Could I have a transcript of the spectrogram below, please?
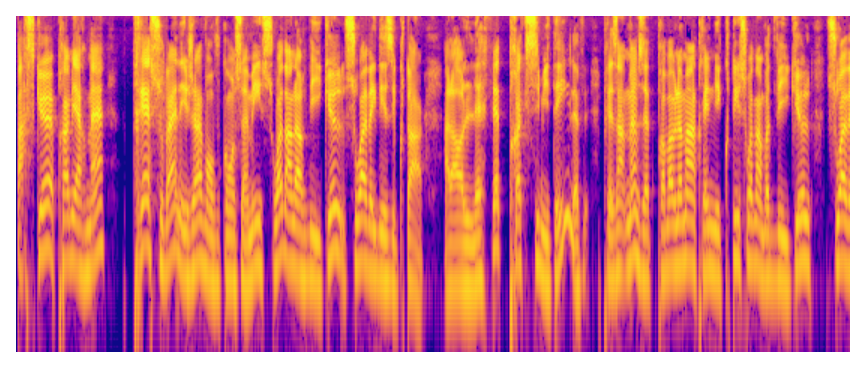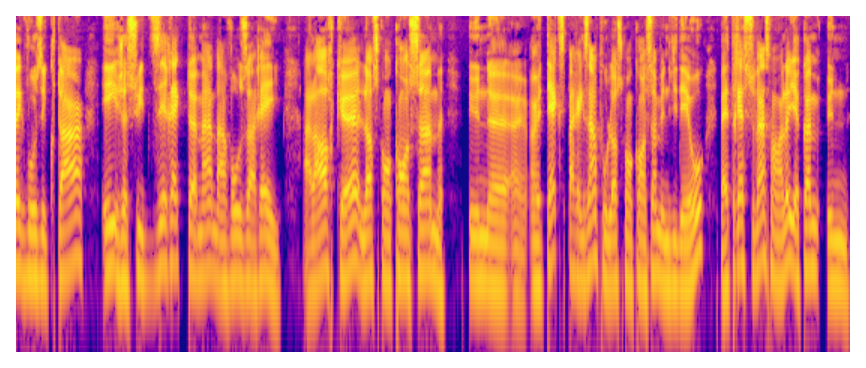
Parce que, premièrement, très souvent, les gens vont vous consommer soit dans leur véhicule, soit avec des écouteurs. Alors, l'effet de proximité, présentement, vous êtes probablement en train de m'écouter soit dans votre véhicule, soit avec vos écouteurs, et je suis directement dans vos oreilles. Alors que lorsqu'on consomme euh, un, texte, par exemple, ou lorsqu'on consomme une vidéo, ben, très souvent, à ce moment-là, il y a comme une,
